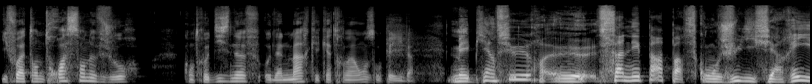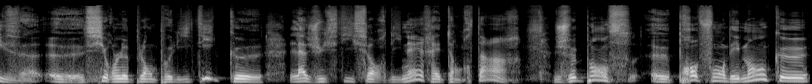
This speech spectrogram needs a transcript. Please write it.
il faut attendre 309 jours contre 19 au Danemark et 91 aux Pays-Bas. Mais bien sûr, euh, ça n'est pas parce qu'on judiciarise euh, sur le plan politique que la justice ordinaire est en retard. Je pense euh, profondément que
